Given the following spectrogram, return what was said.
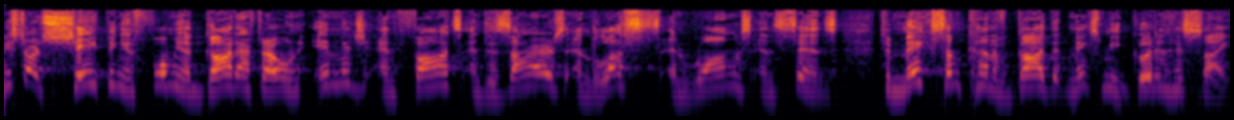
We start shaping and forming a God after our own image and thoughts and desires and lusts and wrongs and sins to make some kind of God that makes me good in His sight.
